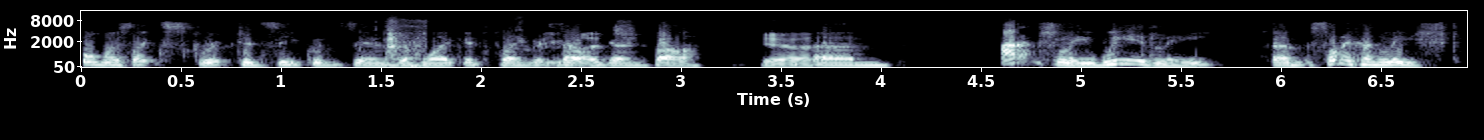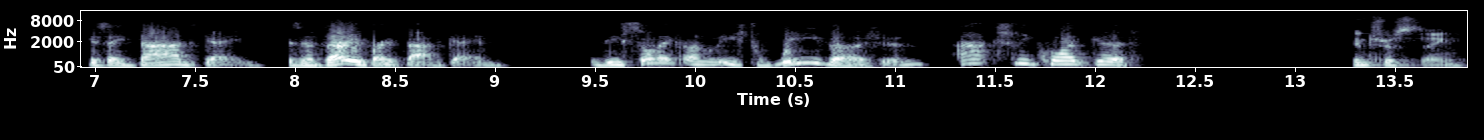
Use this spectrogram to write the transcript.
almost like scripted sequences of like it's playing itself going fast. yeah Um, actually, weirdly, um, Sonic Unleashed is a bad game. It's a very very bad game. The Sonic Unleashed Wii version actually quite good. interesting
